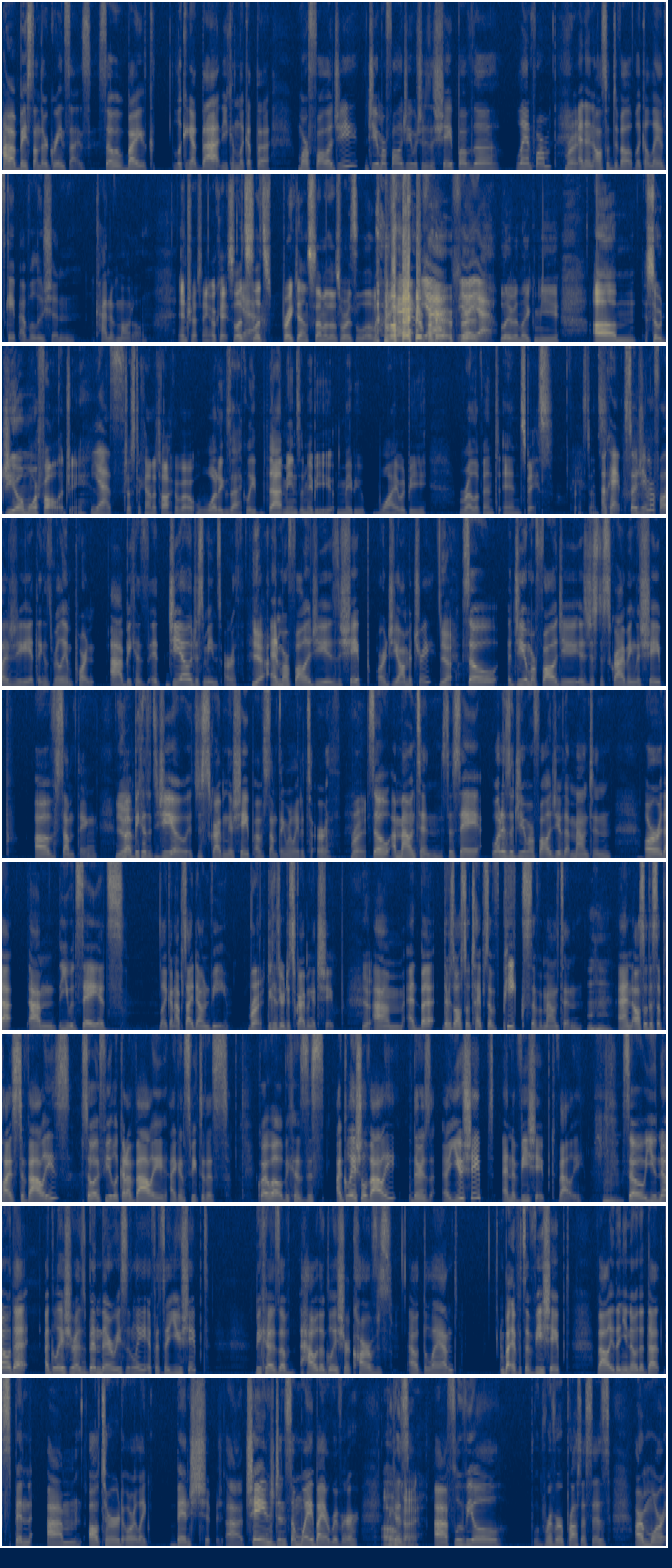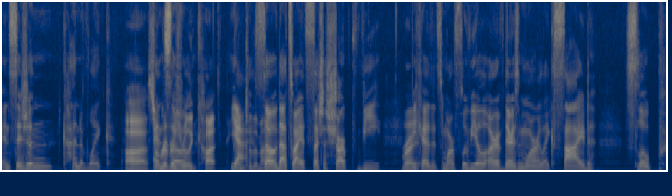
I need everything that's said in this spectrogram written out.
uh, based on their grain size. So by c- looking at that, you can look at the morphology, geomorphology, which is the shape of the landform, right. and then also develop like a landscape evolution kind of model. Interesting. Okay, so let's Yeah. let's break down some of those words a little bit more Okay, for, yeah, for yeah, yeah. living like me. Um, so geomorphology, Yes. just to kind of talk about what exactly that means and maybe maybe why it would be relevant in space, for instance. Okay, so geomorphology I think is really important uh, because it geo just means earth, Yeah. and morphology is the shape or geometry. yeah. So geomorphology is just describing the shape of something. Yeah. But because it's geo, it's describing the shape of something related to Earth. right. So a mountain. So say, what is the geomorphology of that mountain, or that um, you would say it's like an upside down V Right. because you're describing its shape. Yeah. Um, and but there's also types of peaks of a mountain, Mm-hmm. and also this applies to valleys. So if you look at a valley, I can speak to this quite well because this a glacial valley, there's a U-shaped and a V-shaped valley. Hmm. So you know that a glacier has been there recently if it's a U-shaped because of how the glacier carves out the land. But if it's a V-shaped valley, then you know that that's been um, altered or like been ch- uh, changed in some way by a river because Okay. uh, fluvial river processes are more incision kind of like. Uh, so and rivers so- really cut Yeah, into the mountain. so that's why it's such a sharp V right. because it's more fluvial or if there's more like side slope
